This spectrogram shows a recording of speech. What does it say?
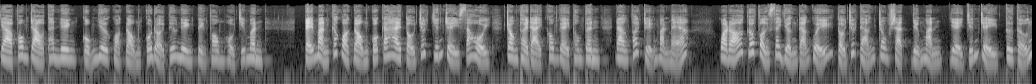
và phong trào thanh niên cũng như hoạt động của đội thiếu niên tiền phong Hồ Chí Minh. Đẩy mạnh các hoạt động của cả hai tổ chức chính trị xã hội trong thời đại công nghệ thông tin đang phát triển mạnh mẽ. Qua đó góp phần xây dựng đảng quỹ, tổ chức đảng trong sạch vững mạnh về chính trị, tư tưởng,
